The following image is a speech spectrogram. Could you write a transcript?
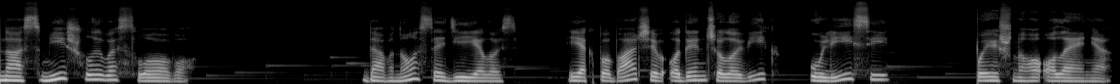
Насмішливе слово. Давно се діялось, як побачив один чоловік у лісі пишного оленя.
